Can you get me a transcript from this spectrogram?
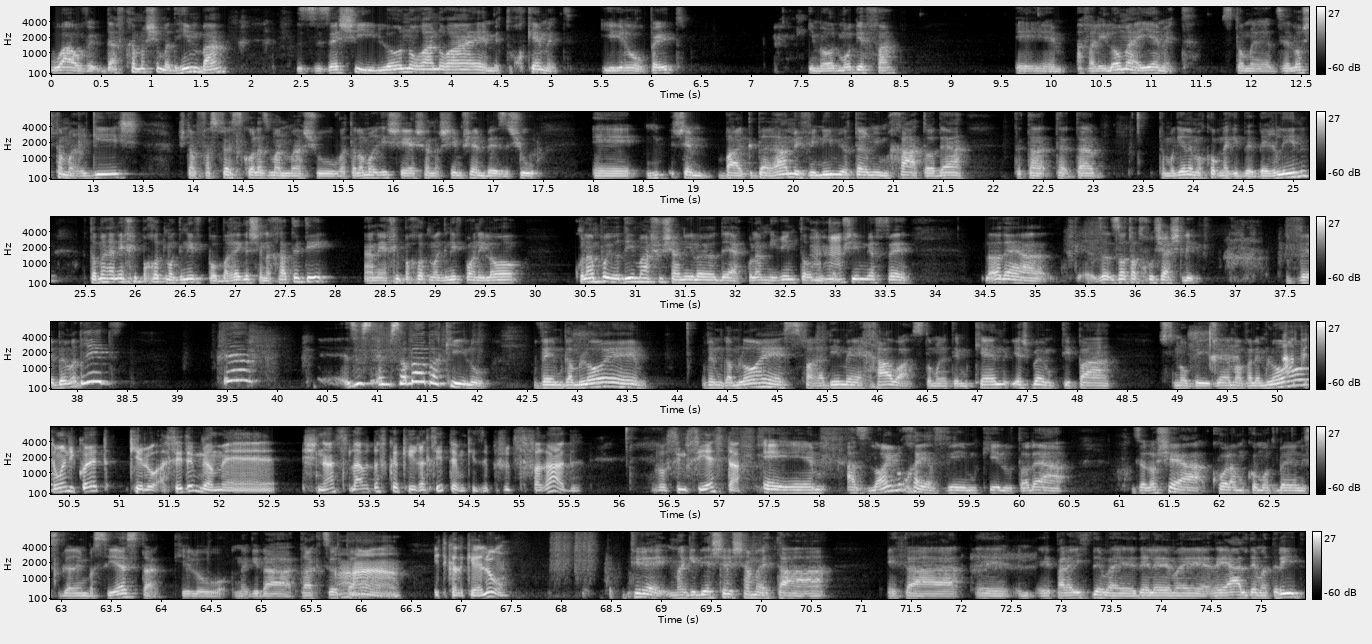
וואו, ודווקא מה שמדהים בה, זה זה שהיא לא נורא נורא אה, מתוחכמת. היא עיר אירופאית, היא מאוד מאוד יפה, אה, אבל היא לא מאיימת. זאת אומרת, זה לא שאתה מרגיש שאתה מפספס כל הזמן משהו, ואתה לא מרגיש שיש אנשים שהם באיזשהו, אה, שהם בהגדרה מבינים יותר ממך, אתה יודע, אתה, אתה, אתה, אתה, אתה מגיע למקום, נגיד בברלין, אתה אומר, אני הכי פחות מגניב פה, ברגע שנחתתי, אני הכי פחות מגניב פה, אני לא... כולם פה יודעים משהו שאני לא יודע, כולם נראים טוב, מתלבשים יפה, לא יודע, ז, זאת התחושה שלי. ובמדריד, אה, הם סבבה כאילו, והם גם לא, אה, והם גם לא אה, ספרדים חאווה, זאת אומרת, הם כן, יש בהם טיפה סנוביזם, אבל הם לא... אה, פתאום אני קולט, כאילו, עשיתם גם שנץ לאו דווקא כי רציתם, כי זה פשוט ספרד. ועושים סיאסטה. אמ, אז לא היינו חייבים, כאילו, אתה יודע, זה לא שכל המקומות בעיר נסגרים בסיאסטה, כאילו, נגיד האטרקציות... אה, התקלקלו. תראה, נגיד יש שם את ה... את ה Palace de Real de Madrid,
